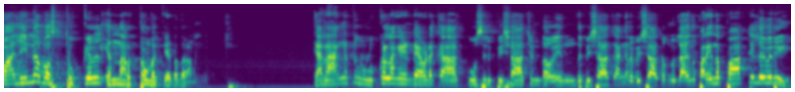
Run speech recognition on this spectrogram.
മലിന വസ്തുക്കൾ എന്നർത്ഥം വെക്കേണ്ടതാണ്. കാരണം അങ്ങോട്ട് ഉൾക്കൊള്ളാൻ കഴിയണ്ടേ അവിടെ കാക്കൂസിൽ പിശാച്ചുണ്ടാവും. എന്ത് പിശാച്ച്? അങ്ങനെ പിശാച്ചൊന്നുമില്ല എന്ന് പറയുന്ന പാർട്ടിയല്ലേ ഇവർ?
